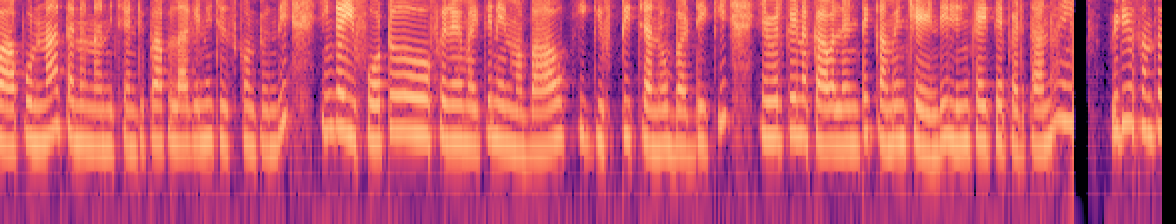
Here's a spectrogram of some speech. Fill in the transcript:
పాప ఉన్నా తను నన్ను చంటి పాప లాగానే చూసుకుంటుంది. ఇంకా ఈ ఫోటో ఫ్రేమ్ అయితే నేను మా బావకి గిఫ్ట్ ఇచ్చాను బర్త్డేకి. ఎవరికైనా కావాలంటే కమెంట్ చేయండి. చేయండి లింక్ అయితే పెడతాను. వీడియోస్ అంతా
